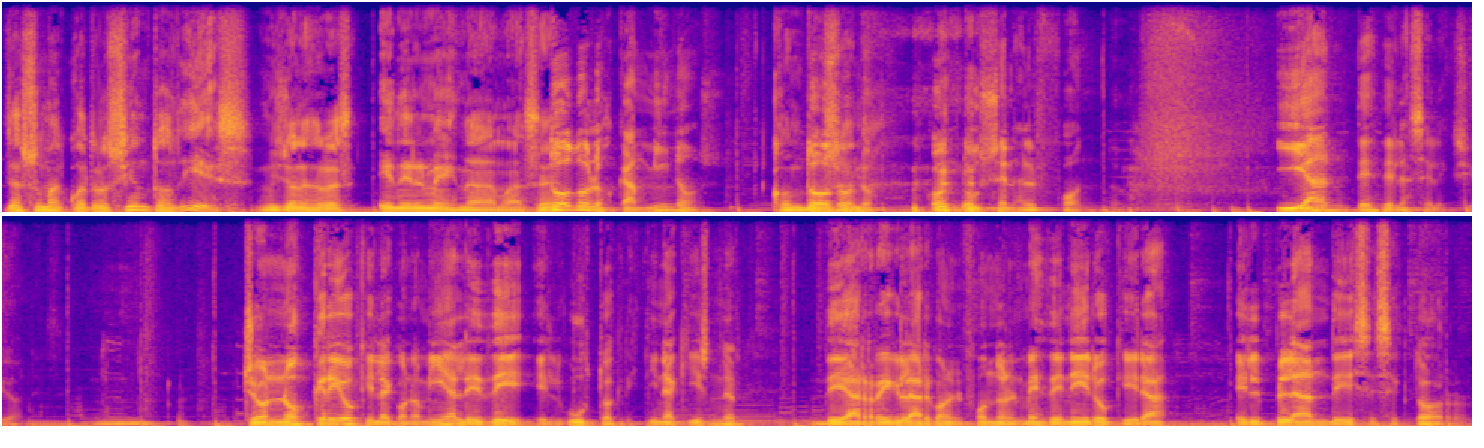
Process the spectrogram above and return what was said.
ya suma 410 millones de dólares en el mes nada más. ¿eh? Todos los caminos, Conducen. todos los conducen al fondo. Y antes de las elecciones. Yo no creo que la economía le dé el gusto a Cristina Kirchner de arreglar con el fondo en el mes de enero, que era el plan de ese sector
